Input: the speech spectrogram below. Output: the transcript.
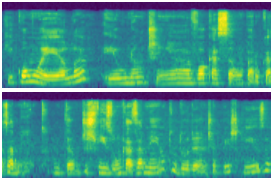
que, como ela, eu não tinha vocação para o casamento. Então, desfiz um casamento durante a pesquisa.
